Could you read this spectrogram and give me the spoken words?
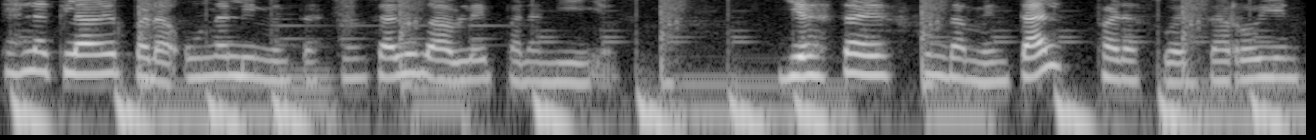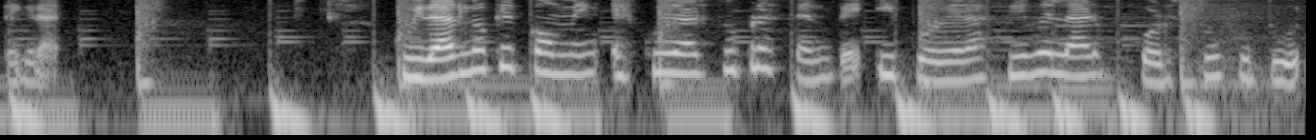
es la clave para una alimentación saludable para niños, y esta es fundamental para su desarrollo integral. Cuidar lo que comen es cuidar su presente y poder así velar por su futuro.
